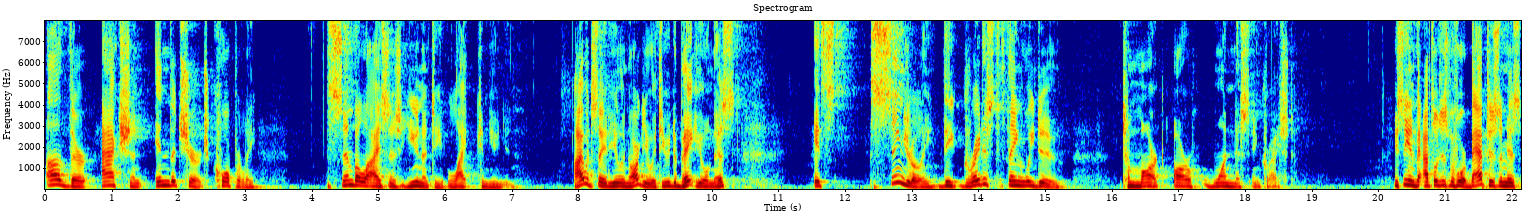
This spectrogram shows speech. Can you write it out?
other action in the church corporally symbolizes unity like communion. I would say to you and argue with you, debate you on this, it's singularly the greatest thing we do to mark our oneness in Christ. You see, I've told you this before baptism is,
